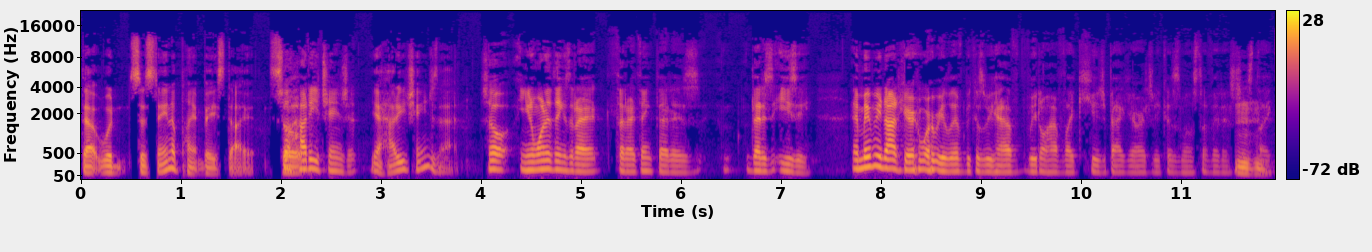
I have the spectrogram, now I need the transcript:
that would sustain a plant based diet. so, how do you change it? yeah how do you change that? So you know, one of the things that I that I think that is that is easy, and maybe not here where we live because we have we don't have like huge backyards because most of it is just like,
